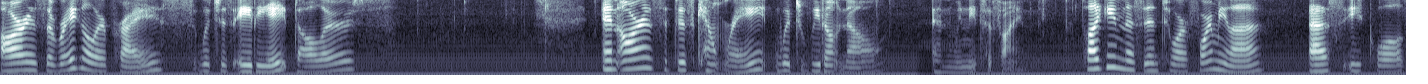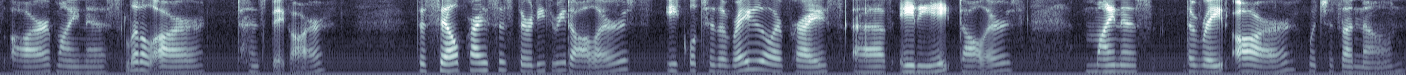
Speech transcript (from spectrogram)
R is the regular price, which is $88. And R is the discount rate, which we don't know and we need to find. Plugging this into our formula, S equals R minus little r times big R. The sale price is $33 equal to the regular price of $88 minus the rate R, which is unknown,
